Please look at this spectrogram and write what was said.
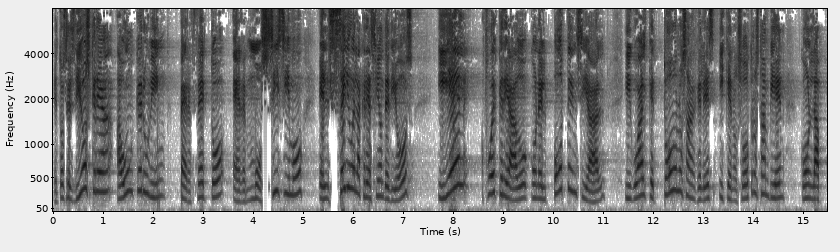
Entonces Dios crea a un querubín perfecto, hermosísimo, el sello de la creación de Dios, y él fue creado con el potencial, igual que todos los ángeles, y que nosotros también, con la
